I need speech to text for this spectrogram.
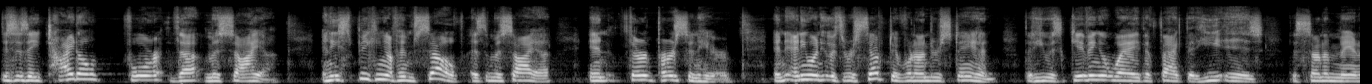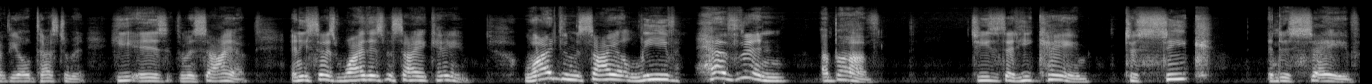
this is a title for the Messiah. And he's speaking of himself as the Messiah in third person here. And anyone who is receptive would understand that he was giving away the fact that he is the Son of Man of the Old Testament. He is the Messiah. And he says why this Messiah came. Why did the Messiah leave heaven above? Jesus said he came to seek and to save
